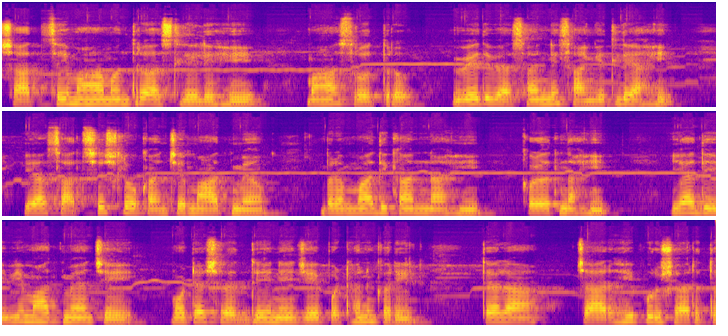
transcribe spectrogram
सातशे महामंत्र असलेले हे महास्तोत्र वेदव्यासांनी सांगितले आहे. या सातशे श्लोकांचे महात्म्य ब्रह्मादिकांनाही कळत नाही. या देवी महात्म्याचे मोठ्या श्रद्धेने जे पठन करील त्याला चारही पुरुषार्थ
